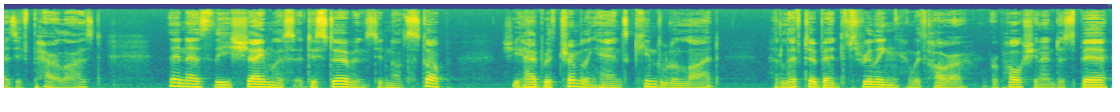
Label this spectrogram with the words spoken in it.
as if paralyzed. Then, as the shameless disturbance did not stop, she had with trembling hands kindled a light, had left her bed thrilling with horror, repulsion, and despair,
